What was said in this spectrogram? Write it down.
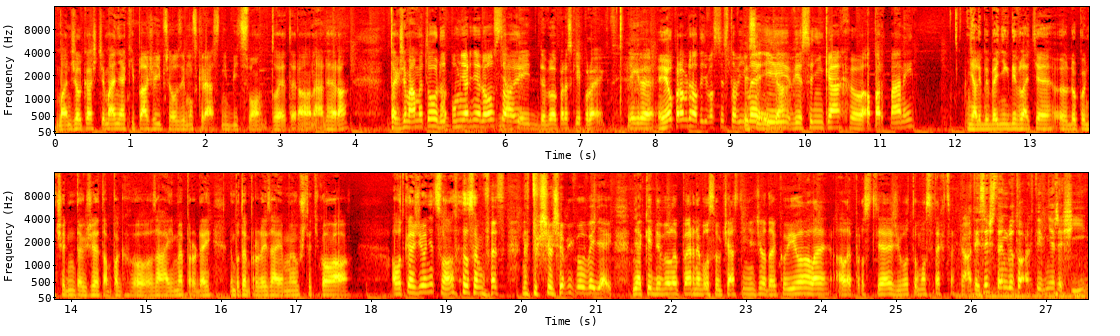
manželka ještě má nějaký plážový převozy, moc krásný Beach Swan, to je teda nádhera. Takže máme toho do, poměrně dost. a- Nějaký developerský projekt někde? Jo, pravda, teď vlastně stavíme Jeseníkách. i v Jeseníkách eh, apartmány. Měly by být někdy v létě eh, dokončený, takže tam pak eh, zahájíme prodej, nebo ten prodej zahájíme už teďko a, a od každého něco, to jsem vůbec netušil, že bych nějak- nějaký developer nebo součástí něčeho takového, ale, ale prostě život tomu asi tak chce. No a ty jsi ten, kdo to aktivně řeší,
